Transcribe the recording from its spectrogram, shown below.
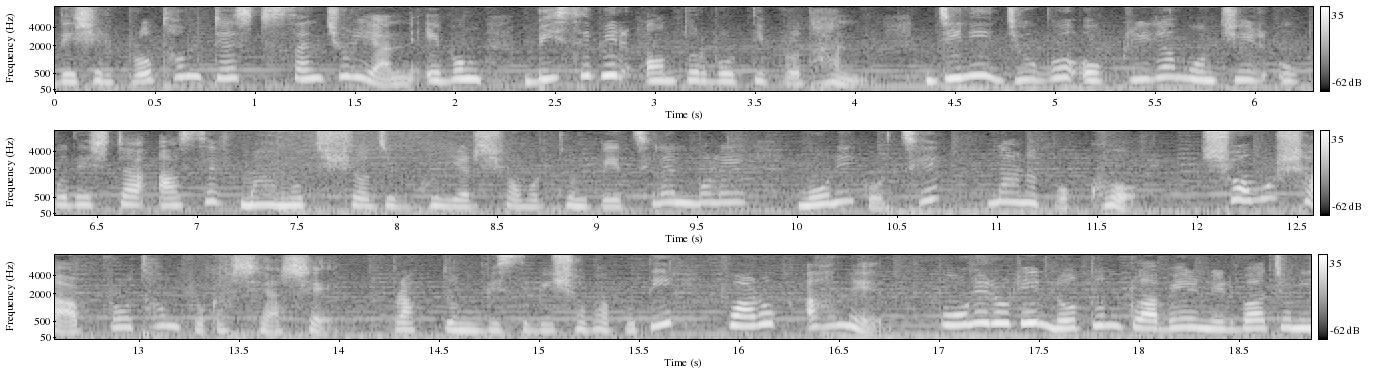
দেশের প্রথম টেস্ট সেঞ্চুরিয়ান এবং বিসিবির অন্তর্বর্তী প্রধান, যিনি যুব ও ক্রীড়ামন্ত্রীর উপদেষ্টা আসিফ মাহমুদ সজীব ভুইয়ার সমর্থন পেয়েছিলেন বলে মনে করছে নানা পক্ষ। সমস্যা প্রথম প্রকাশ্যে আসে। প্রাক্তন বিসিবি সভাপতি ফারুক আহমেদ পনেরোটি নতুন ক্লাবের নির্বাচনী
